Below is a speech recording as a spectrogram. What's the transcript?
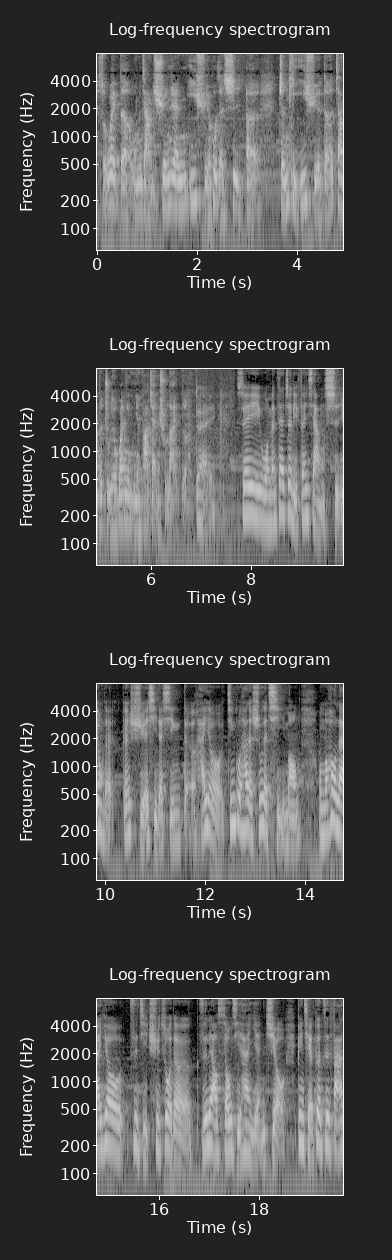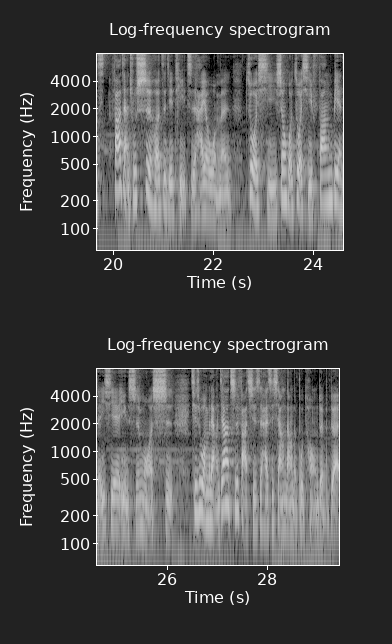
所谓的我们讲全人医学或者是呃整体医学的这样的主流观念里面发展出来的。对，所以我们在这里分享使用的跟学习的心得，还有经过他的书的启蒙。我们后来又自己去做的资料搜集和研究，并且各自发发展出适合自己体质，还有我们作息生活作息方便的一些饮食模式。其实我们两家的吃法其实还是相当的不同，对不对？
